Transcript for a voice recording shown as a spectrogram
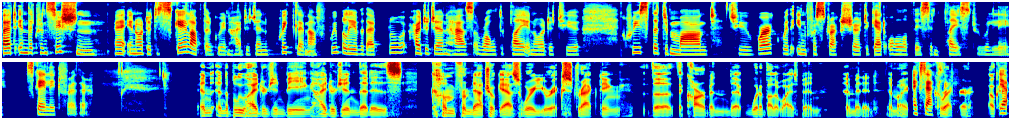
But in the transition, uh, in order to scale up the green hydrogen quickly enough, we believe that blue hydrogen has a role to play in order to increase the demand, to work with infrastructure to get all of this in place to really scale it further and and the blue hydrogen being hydrogen that is come from natural gas where you're extracting the the carbon that would have otherwise been emitted. Am i exactly. correct there? Okay. Yeah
